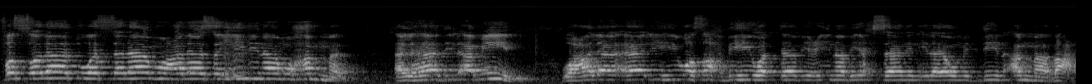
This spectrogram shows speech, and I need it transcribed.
فالصلاة والسلام على سيدنا محمد الهادي الأمين وعلى آله وصحبه والتابعين بإحسان إلى يوم الدين أما بعد.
